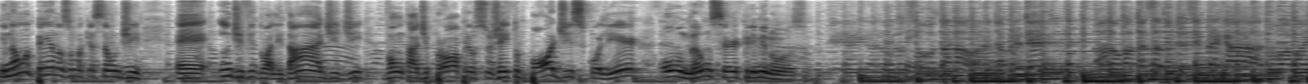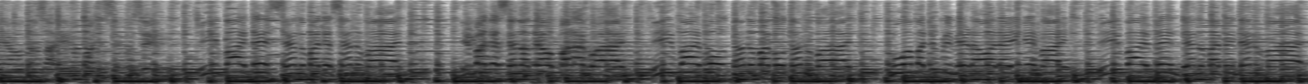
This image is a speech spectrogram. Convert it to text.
e não apenas uma questão de é, individualidade, de vontade própria, o sujeito pode escolher ou não ser criminoso. Tá descendo, vai descendo, vai. E vai descendo até o Paraguai. E vai voltando, vai voltando, vai. Muamba de primeira, olha aí quem vai. E vai vendendo, vai vendendo, vai.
